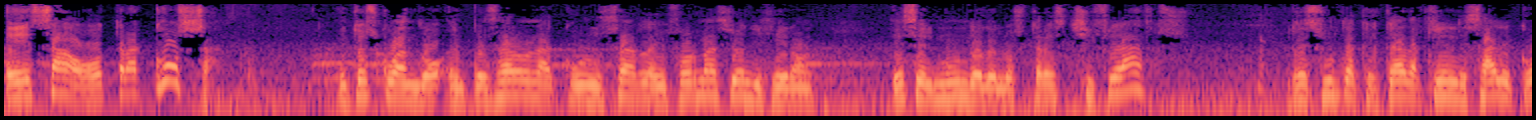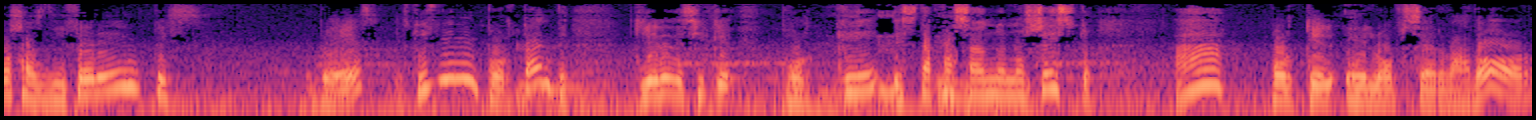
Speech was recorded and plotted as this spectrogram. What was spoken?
Esa otra cosa. Entonces cuando empezaron a cruzar la información dijeron, es el mundo de los tres chiflados. Resulta que cada quien le sale cosas diferentes. ¿Ves? Esto es bien importante. Quiere decir que, ¿por qué está pasándonos esto? Ah, porque el observador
